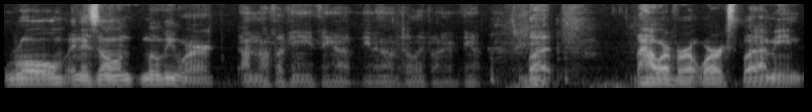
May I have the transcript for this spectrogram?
role in his own movie where I'm not fucking anything up, even though I'm totally fucking everything up. But however it works, but I mean,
